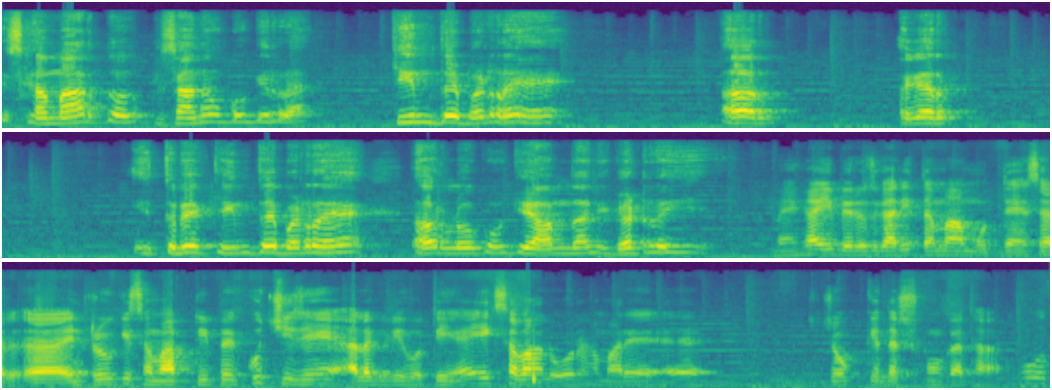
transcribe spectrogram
इसका मार तो किसानों को गिर रहा है। कीमतें बढ़ रहे हैं। और अगर इतने कीमतें बढ़ रहे हैं और लोगों की आमदनी घट रही है। महँगाई, बेरोजगारी तमाम मुद्दे हैं, सर। इंटरव्यू की समाप्ति पे कुछ चीज़ें अलग भी होती हैं। एक सवाल और हमारे चौक के दर्शकों का था। वो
